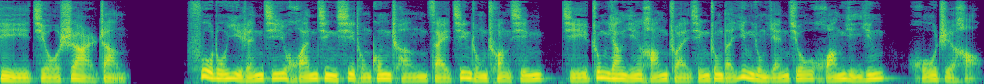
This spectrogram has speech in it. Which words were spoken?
第九十二章，附录一人机环境系统工程在金融创新及中央银行转型中的应用研究。黄印英、胡志浩。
